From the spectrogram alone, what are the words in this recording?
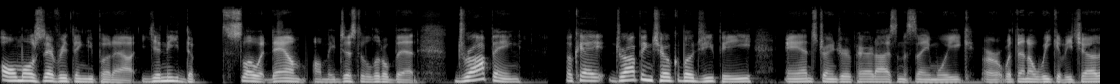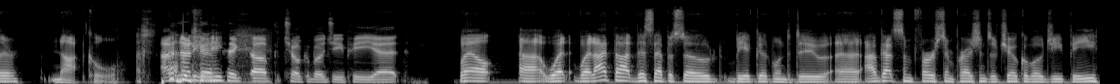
almost everything you put out. You need to slow it down on me just a little bit. Dropping, okay, dropping Chocobo GP and Stranger of Paradise in the same week or within a week of each other, not cool. I've not Okay. even picked up Chocobo GP yet. Well, uh, what what I thought this episode would be a good one to do. Uh, I've got some first impressions of Chocobo GP.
